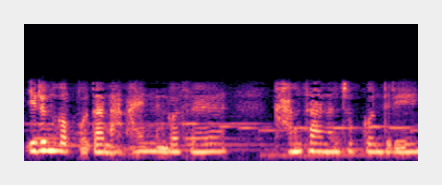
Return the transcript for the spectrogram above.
잃은 것보다 남아있는 것을 감사하는 조건들이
